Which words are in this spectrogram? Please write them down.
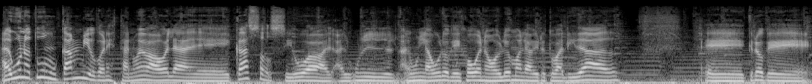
¿Alguno tuvo un cambio con esta nueva ola de casos? Si hubo al- algún, algún laburo que dijo, bueno, volvemos a la virtualidad. Eh, creo que.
